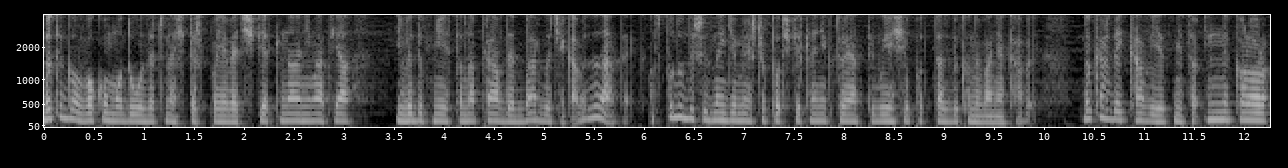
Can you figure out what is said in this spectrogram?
Do tego wokół modułu zaczyna się też pojawiać świetlna animacja i według mnie jest to naprawdę bardzo ciekawy dodatek. Od spodu dyszy znajdziemy jeszcze podświetlenie, które aktywuje się podczas wykonywania kawy. Do każdej kawy jest nieco inny kolor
